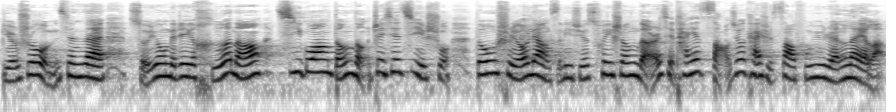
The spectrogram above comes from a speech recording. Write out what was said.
比如说我们现在所用的这个核能、激光等等，这些技术都是由量子力学催生的，而且它也早就开始造福于人类了。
